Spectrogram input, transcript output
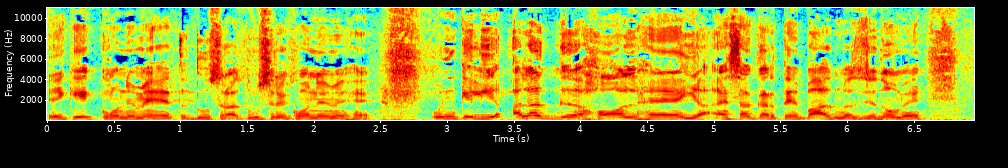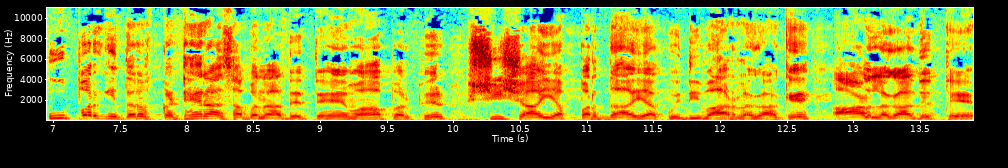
ایک ایک کونے میں ہے تو دوسرا دوسرے کونے میں ہے۔ ان کے لیے الگ ہال ہیں یا ایسا کرتے ہیں بعض مسجدوں میں، اوپر کی طرف کٹہرا سا بنا دیتے ہیں، وہاں پر پھر شیشہ یا پردہ یا کوئی دیوار لگا کے آڑ لگا دیتے ہیں۔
